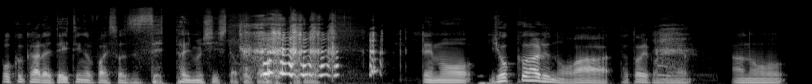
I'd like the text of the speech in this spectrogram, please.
僕からデーティングアドバイスは絶対無視した方がいいけど。でも、よくあるのは、例えばね、あの、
